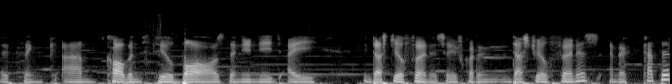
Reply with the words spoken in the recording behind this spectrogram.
let's think, um, carbon steel bars, then you need a industrial furnace. So you've got an industrial furnace and a cutter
